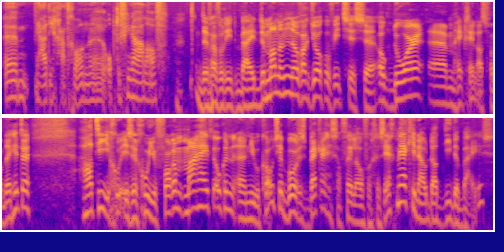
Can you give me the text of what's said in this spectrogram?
Um, ja, die gaat gewoon uh, op de finale af. De favoriet bij de mannen. Novak Djokovic is uh, ook door. Um, heeft geen last van de hitte. Had hij, is in goede vorm. Maar hij heeft ook een, een nieuwe coach. Boris Becker is al veel over gezegd. Merk je nou dat die erbij is?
